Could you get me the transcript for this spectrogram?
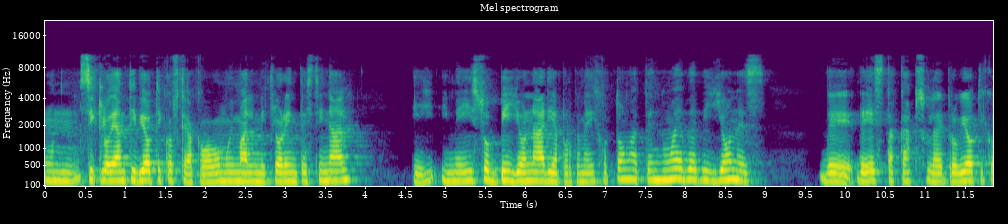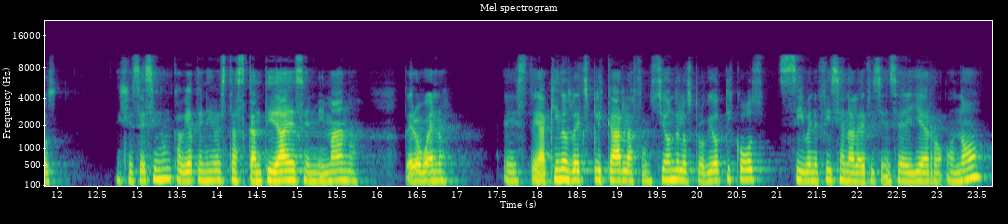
un ciclo de antibióticos que acabó muy mal mi flora intestinal y, me hizo billonaria porque me dijo, tómate nueve billones de, esta cápsula de probióticos. Dije, si nunca había tenido estas cantidades en mi mano, pero bueno, este, aquí nos va a explicar la función de los probióticos, si benefician a la deficiencia de hierro o no,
